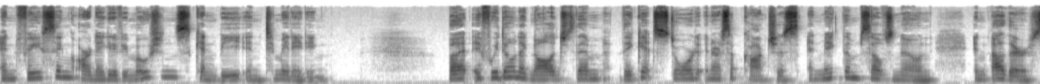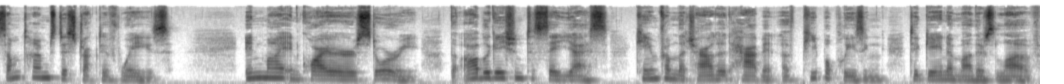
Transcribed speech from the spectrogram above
And facing our negative emotions can be intimidating. But if we don't acknowledge them, they get stored in our subconscious and make themselves known in other, sometimes destructive ways. In my Inquirer's story, the obligation to say yes came from the childhood habit of people pleasing to gain a mother's love.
